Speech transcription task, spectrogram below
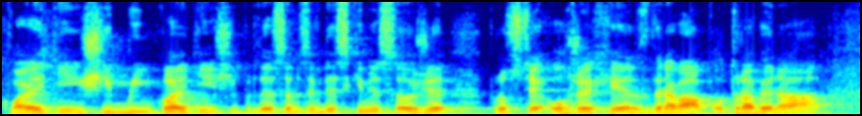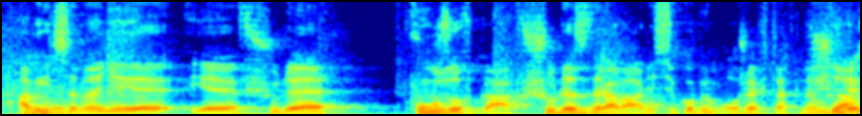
kvalitnější, méně kvalitnější, protože jsem si vždycky myslel, že prostě ořech je zdravá potravina a mhm. víceméně je, je všude v úzovkách, všude zdravá. Když si koupím ořech, tak neudělám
